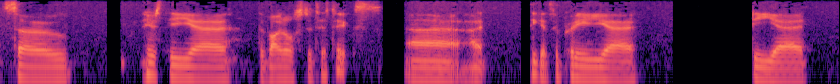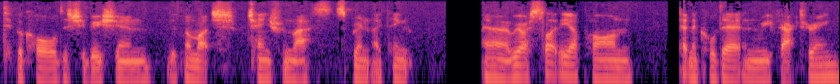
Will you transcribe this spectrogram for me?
so, here's the uh, the vital statistics. Uh, I think it's a pretty uh, the uh, typical distribution. There's not much change from last sprint, I think. Uh, we are slightly up on technical debt and refactoring.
